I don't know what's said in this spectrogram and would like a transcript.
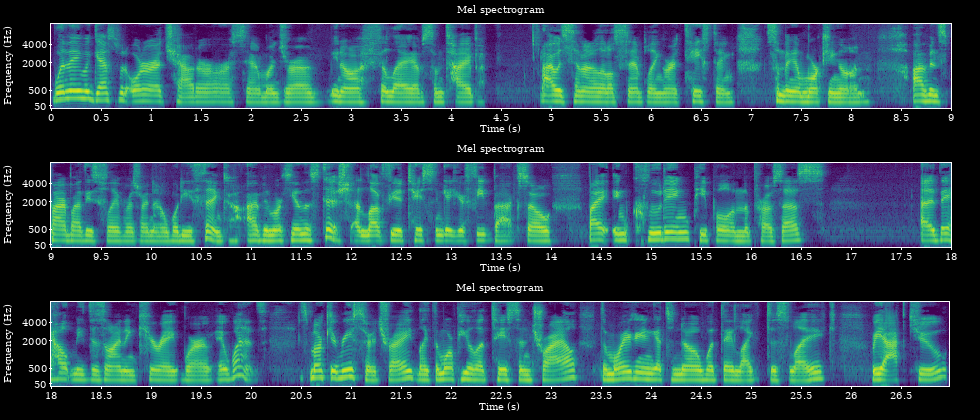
when they would guess would order a chowder or a sandwich or a, you know a fillet of some type, I would send out a little sampling or a tasting, something I'm working on. I'm inspired by these flavors right now. What do you think? I've been working on this dish. I'd love for you to taste and get your feedback. So, by including people in the process, uh, they help me design and curate where it went. It's market research, right? Like the more people that taste and trial, the more you're going to get to know what they like, dislike, react to,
